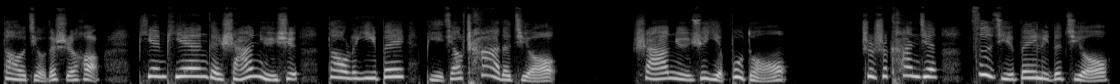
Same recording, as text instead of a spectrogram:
倒酒的时候偏偏给傻女婿倒了一杯比较差的酒。傻女婿也不懂，只是看见自己杯里的酒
